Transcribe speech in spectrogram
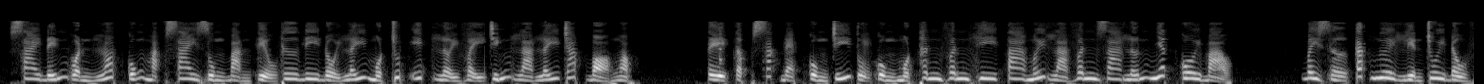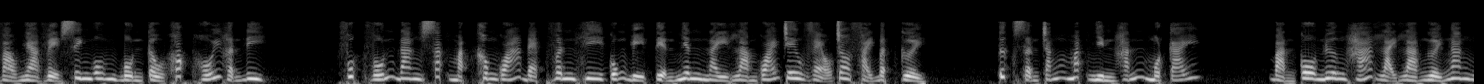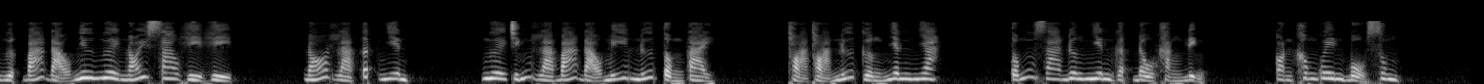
Sai đến quần lót cũng mặc sai dùng bản tiểu thư đi đổi lấy một chút ít lời vậy chính là lấy cháp bỏ ngọc. Tề tập sắc đẹp cùng trí tuổi cùng một thân vân khi ta mới là vân gia lớn nhất côi bảo. Bây giờ các ngươi liền chui đầu vào nhà vệ sinh ôm bồn cầu khóc hối hận đi. Phúc vốn đang sắc mặt không quá đẹp Vân Hy cũng bị tiện nhân này làm quái trêu vẻo cho phải bật cười. Tức giận trắng mắt nhìn hắn một cái. Bản cô nương há lại là người ngang ngược bá đạo như ngươi nói sao hì hì. Đó là tất nhiên. Ngươi chính là bá đạo Mỹ nữ tổng tài. thỏa thỏa nữ cường nhân nha. Tống gia đương nhiên gật đầu khẳng định. Còn không quên bổ sung.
